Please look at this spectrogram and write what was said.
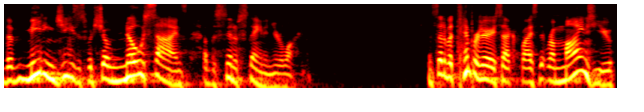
the meeting Jesus would show no signs of the sin of stain in your life. Instead of a temporary sacrifice that reminds you,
